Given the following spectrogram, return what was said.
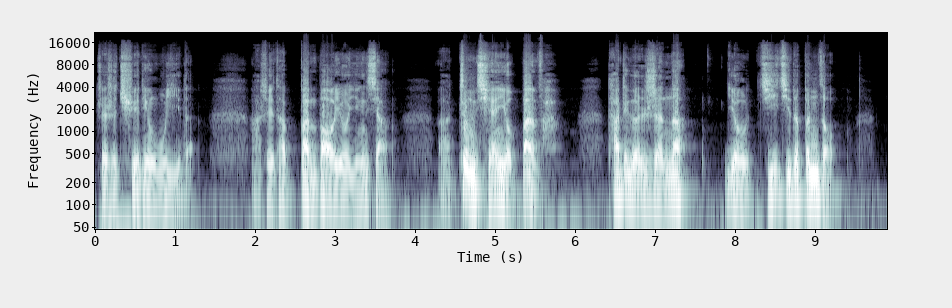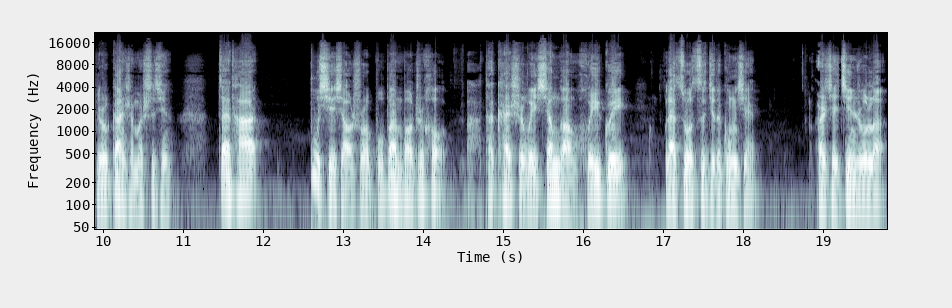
这是确定无疑的啊！所以他办报有影响啊，挣钱有办法，他这个人呢有积极的奔走，比如干什么事情，在他。不写小说、不办报之后啊，他开始为香港回归来做自己的贡献，而且进入了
